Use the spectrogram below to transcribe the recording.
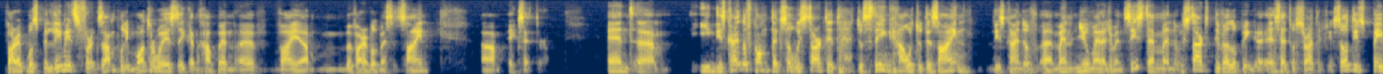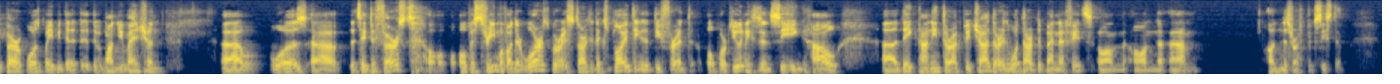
variable speed limits, for example, in motorways, they can happen uh, via mm, a variable message sign, um, etc. And um, in this kind of context, so we started to think how to design this kind of uh, man- new management system, and we started developing a, set of strategies. So this paper was maybe the, the, the one you mentioned, uh, was, uh, let's say, the first of a stream of other works where I started exploiting the different opportunities and seeing how uh, they can interact with each other and what are the benefits on on um, on the traffic system.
